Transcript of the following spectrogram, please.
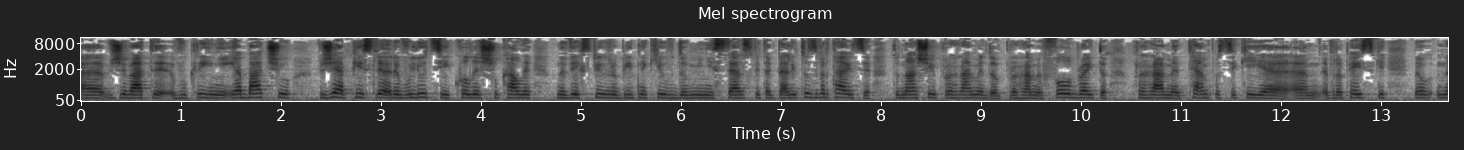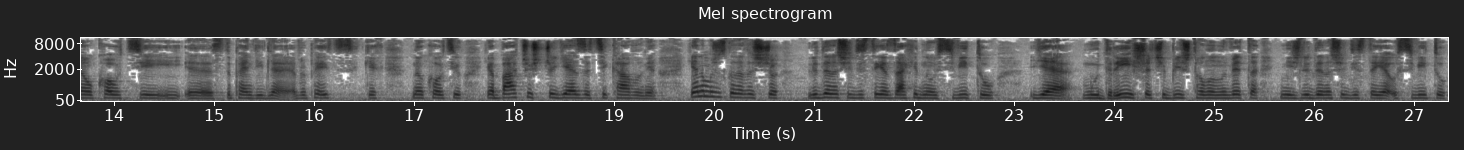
Е, Вживати в Україні я бачу вже після революції, коли шукали нових співробітників до міністерств і так далі, то звертаються до нашої програми, до програми Fulbright, до програми Tempus, які є ем, європейські нау- науковці е, стипендії для європейських науковців. Я бачу, що є зацікавлення. Я не можу сказати, що людина, що дістає західну освіту, є мудріша чи більш талановита, ніж людина, що дістає освіту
